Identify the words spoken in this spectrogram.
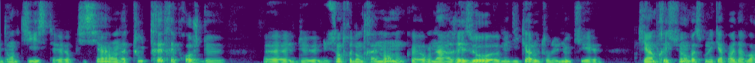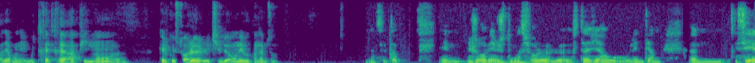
dentiste, opticien. On a tout très très proche de, de du centre d'entraînement. Donc on a un réseau médical autour de nous qui est qui est impressionnant parce qu'on est capable d'avoir des rendez-vous très très rapidement, quel que soit le, type de rendez-vous qu'on a besoin. C'est top. Et je reviens justement sur le, stagiaire ou, l'interne. Euh, c'est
